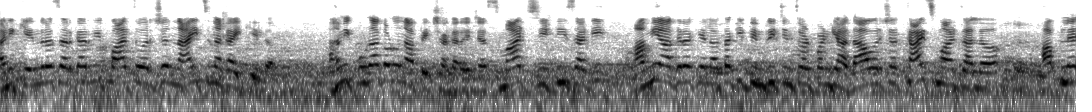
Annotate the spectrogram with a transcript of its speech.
आणि केंद्र सरकारने पाच वर्ष नाहीच ना काही केलं. आम्ही कुणाकडून अपेक्षा करायच्या? स्मार्ट सिटीसाठी आम्ही आग्रह केला होता की पिंपरी चिंचवड पण घ्या. दहा वर्षात काय स्मार्ट झालं? आपल्या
